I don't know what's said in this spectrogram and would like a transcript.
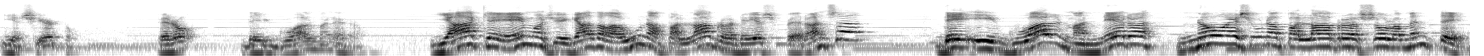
Y es cierto. Pero de igual manera, ya que hemos llegado a una palabra de esperanza, de igual manera no es una palabra solamente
